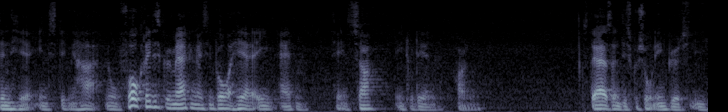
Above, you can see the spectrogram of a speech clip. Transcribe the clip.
den her indstilling. Jeg har nogle få kritiske bemærkninger i sin bog, og her er en af dem til en så inkluderende holdning. Der er altså en diskussion indbyrdes i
